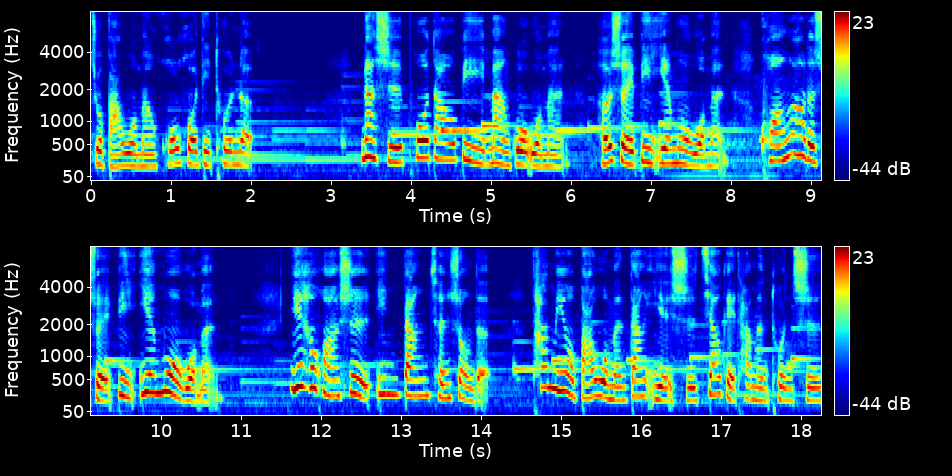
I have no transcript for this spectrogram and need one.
就把我们活活地吞了。那时，坡刀必漫过我们，河水必淹没我们，狂傲的水必淹没我们。耶和华是应当称颂的，他没有把我们当野食交给他们吞吃。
